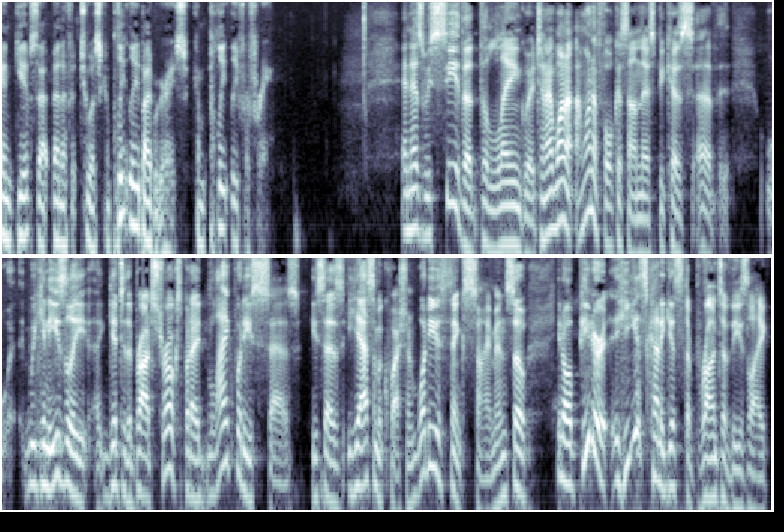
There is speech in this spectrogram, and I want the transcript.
and gives that benefit to us completely by grace, completely for free. And as we see the the language, and I want to I want to focus on this because uh, we can easily uh, get to the broad strokes, but I like what he says. He says, he asks him a question. What do you think, Simon? So, you know, Peter, he gets kind of gets the brunt of these like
